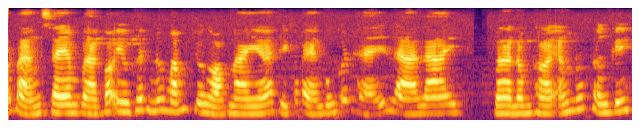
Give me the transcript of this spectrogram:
các bạn xem và có yêu thích nước mắm chua ngọt này á, thì các bạn cũng có thể là like và đồng thời ấn nút đăng ký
